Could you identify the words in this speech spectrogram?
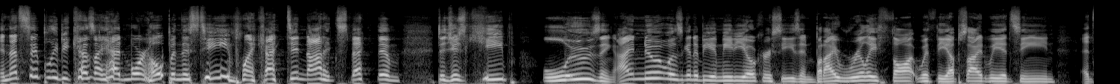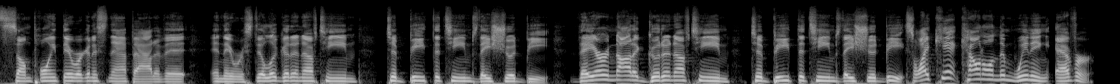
And that's simply because I had more hope in this team. Like I did not expect them to just keep losing. I knew it was going to be a mediocre season, but I really thought with the upside we had seen, at some point they were going to snap out of it and they were still a good enough team to beat the teams they should beat. They are not a good enough team to beat the teams they should beat. So I can't count on them winning ever.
